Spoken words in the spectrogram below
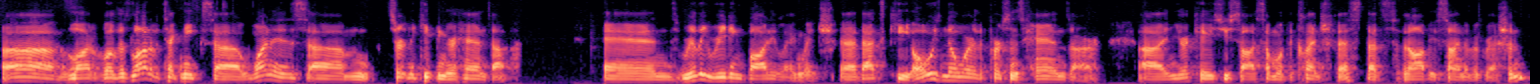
Uh, lot. Well, there's a lot of techniques. Uh, one is um, certainly keeping your hands up and really reading body language. Uh, that's key. Always know where the person's hands are. Uh, in your case, you saw someone with a clenched fist. That's an obvious sign of aggression.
